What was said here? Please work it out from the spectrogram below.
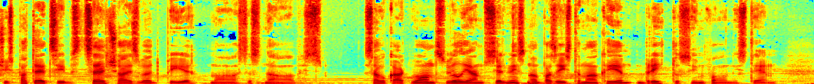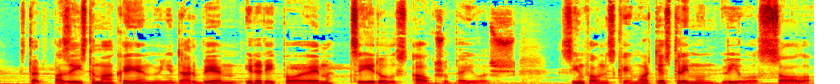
šīs pateicības ceļš aizved pie māsas nāves. Savukārt Vons Viljams ir viens no pazīstamākajiem britu simfonistiem. Starp pazīstamākajiem viņa darbiem ir arī poēma Cīrulis augšupejošs, simfoniskajam orķestrim un violas solo.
